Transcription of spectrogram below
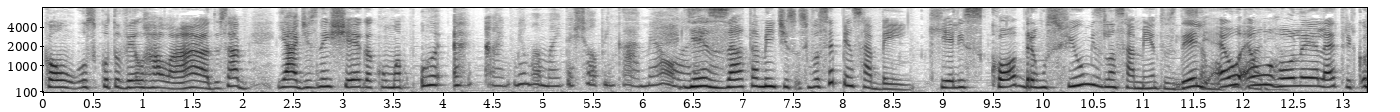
com os cotovelos ralados, sabe? E a Disney chega com uma. Ai, minha mamãe deixou eu brincar meia hora. E é exatamente isso. Se você pensar bem que eles cobram os filmes lançamentos Isso dele, é é, o, é o roller elétrico.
